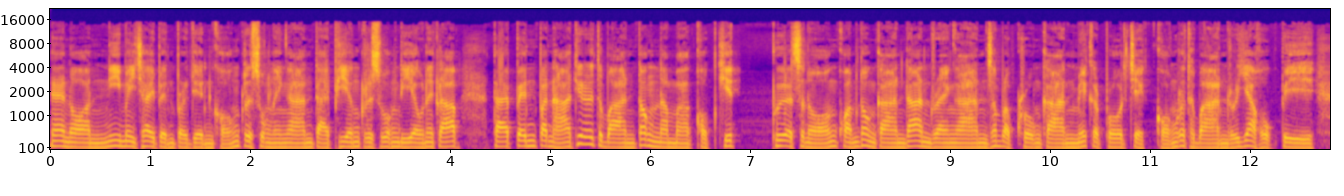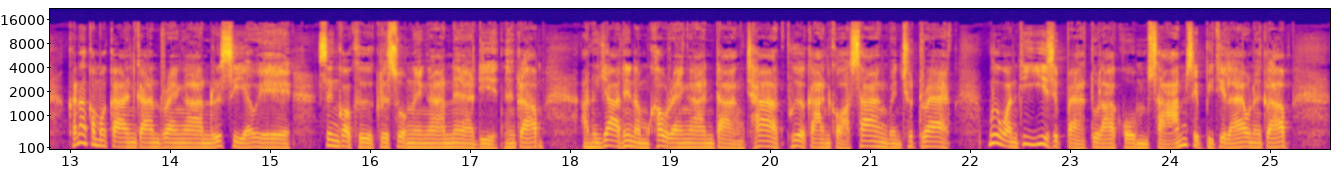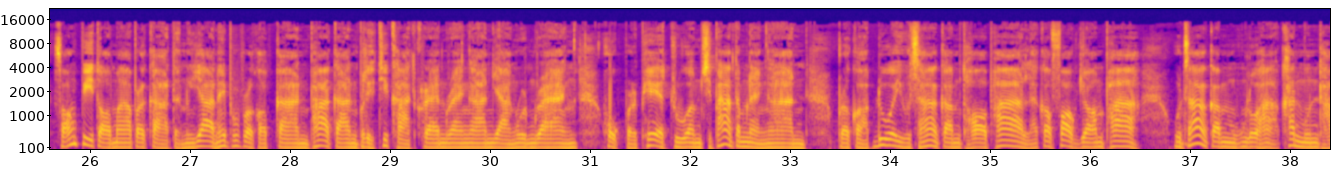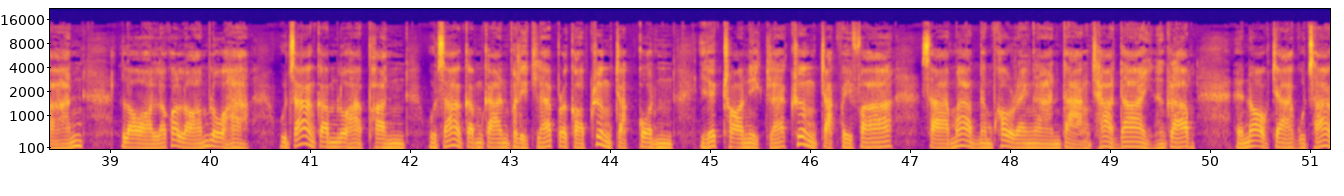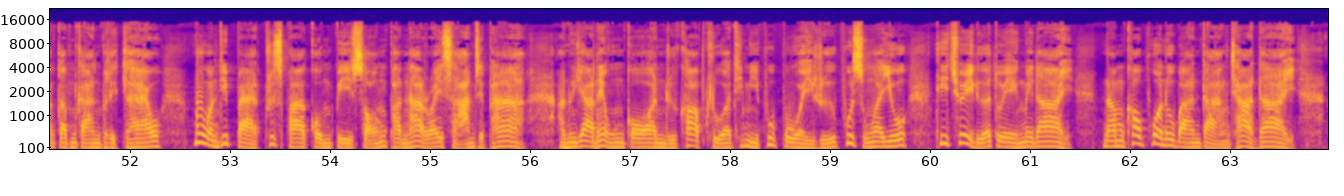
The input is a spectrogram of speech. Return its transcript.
แน่นอนนี่ไม่ใช่เป็นประเด็นของกระทรวงแรงงาน แต่เพียงกระทรวงเดียวนะครับ แต่เป็นปัญหาที่รัฐบาลต้องนำมาคบคิด พื่อสนองความต้องการด้านแรงงานสำหรับโครงการเมกะโปรเจกต์ของรัฐบาลระยะ 6 ปี คณะกรรมการการแรงงานหรือ CLA ซึ่งก็คือกระทรวงแรงงานในอดีตนะครับ อนุญาตให้นำเข้าแรงงานต่างชาติ เพื่อการก่อสร้างเป็นชุดแรก เมื่อวันที่ 28 ตุลาคม 30 ปีที่แล้วนะครับ 2 ปีต่อมาประกาศอนุญาตให้ผู้ประกอบการภาคการผลิตที่ขาดแคลนแรงงานอย่างรุนแรง 6 ประเภทรวม 15ตำแหน่งงาน ประกอบด้วยอุตสาหกรรมทอผ้าและก็ฟอกย้อมผ้าอุตสาหกรรมโลหะขั้นมูลฐาน หล่อแล้วก็หลอมโลหะ อุตสาหกรรมโลหะพันอุตสาหกรรมการผลิตและประกอบเครื่องจักรกล อิเล็กทรอนิกส์และเครื่องจักรไฟฟ้า สามารถนำเข้าแรงงานต่างชาติได้นะครับและนอกจากอุตสาหกรรมการผลิตแล้ว เมื่อวันที่ 8 พฤษภาคมปี 2535 อนุญาตให้องค์กรหรือครอบครัวที่มีผู้ป่วย หรือผู้สูงอายุที่ช่วยเหลือตัวเองไม่ได้นำเข้าผู้อนุบาลต่างชาติได้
